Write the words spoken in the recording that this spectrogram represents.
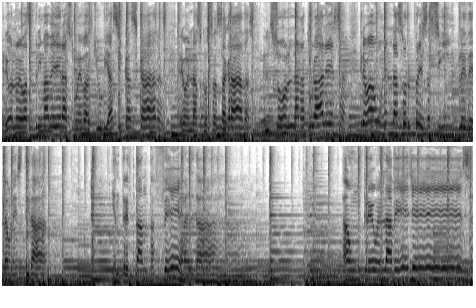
Creo en nuevas primaveras, nuevas lluvias y cascadas. Creo en las cosas sagradas, el sol, la naturaleza. Creo aún en la sorpresa simple de la honestidad. Y entre tanta fealdad, aún creo en la belleza.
